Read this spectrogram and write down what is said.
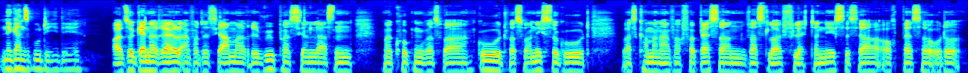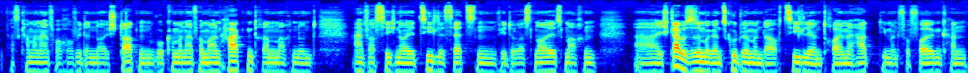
eine ganz gute Idee. Also generell einfach das Jahr mal Revue passieren lassen, mal gucken, was war gut, was war nicht so gut, was kann man einfach verbessern, was läuft vielleicht dann nächstes Jahr auch besser oder was kann man einfach auch wieder neu starten, wo kann man einfach mal einen Haken dran machen und einfach sich neue Ziele setzen, wieder was Neues machen. Äh, ich glaube, es ist immer ganz gut, wenn man da auch Ziele und Träume hat, die man verfolgen kann.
